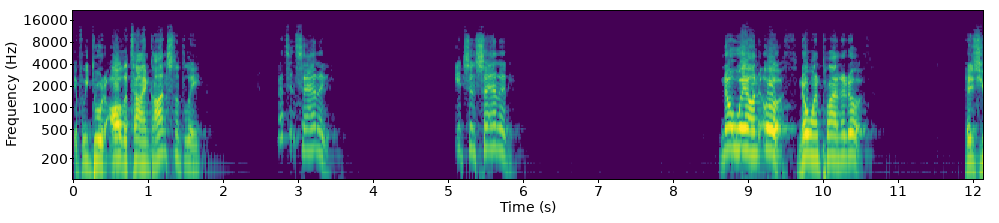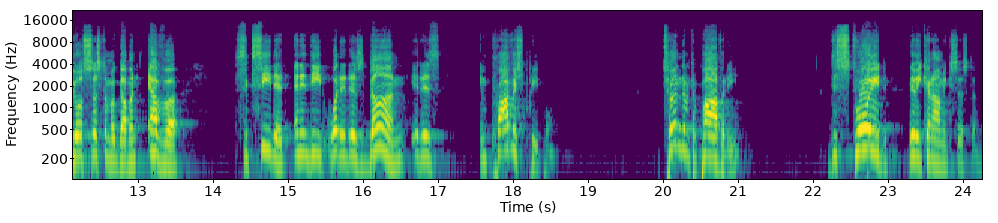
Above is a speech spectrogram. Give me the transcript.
if we do it all the time, constantly. That's insanity. It's insanity. Nowhere on earth, no one planet earth, has your system of government ever succeeded. And indeed, what it has done, it has impoverished people, turned them to poverty, destroyed their economic system.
